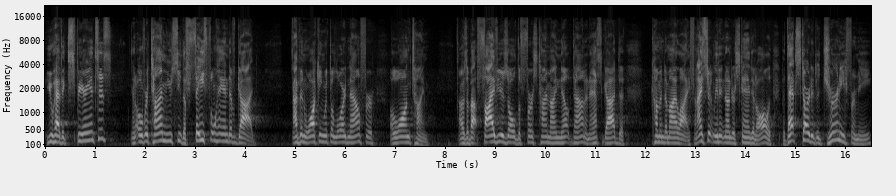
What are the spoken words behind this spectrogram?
you have experiences, and over time you see the faithful hand of God. I've been walking with the Lord now for a long time. I was about five years old the first time I knelt down and asked God to come into my life. And I certainly didn't understand it all, but that started a journey for me.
